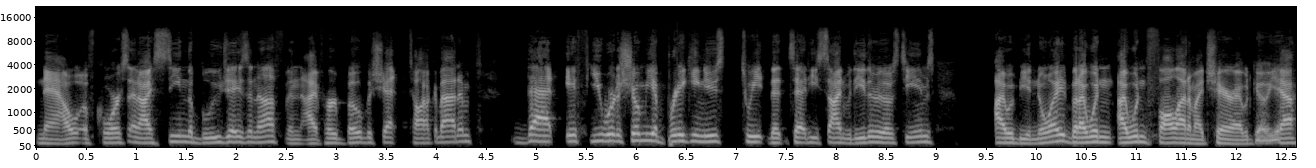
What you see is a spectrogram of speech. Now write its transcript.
now, of course, and I've seen the Blue Jays enough, and I've heard Bo Bichette talk about him. That if you were to show me a breaking news tweet that said he signed with either of those teams, I would be annoyed, but I wouldn't I wouldn't fall out of my chair. I would go, yeah,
